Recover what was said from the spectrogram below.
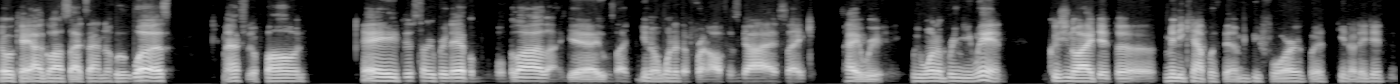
okay, I'll go outside because I know who it was. I answered the phone. Hey, this Tony Burnett, blah, blah, blah, blah. Like, yeah, it was like, you know, one of the front office guys. Like, hey, we we want to bring you in. Because, you know, I did the mini camp with them before, but, you know, they didn't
